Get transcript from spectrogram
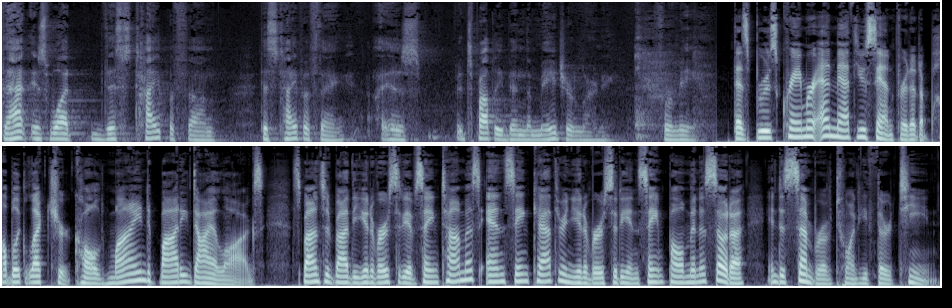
that is what this type of um, this type of thing is. It's probably been the major learning for me. That's Bruce Kramer and Matthew Sanford at a public lecture called Mind Body Dialogues, sponsored by the University of St. Thomas and St. Catherine University in St. Paul, Minnesota, in December of 2013.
